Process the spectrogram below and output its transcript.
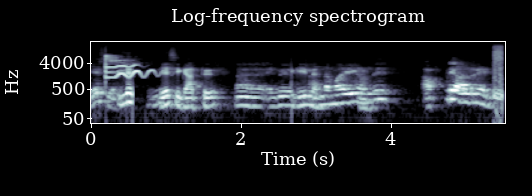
ஏசி. ஏசி காத்து. இது அந்த மாதிரி வந்து அப்படியே ஆல்டர்னேட்டிவ்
